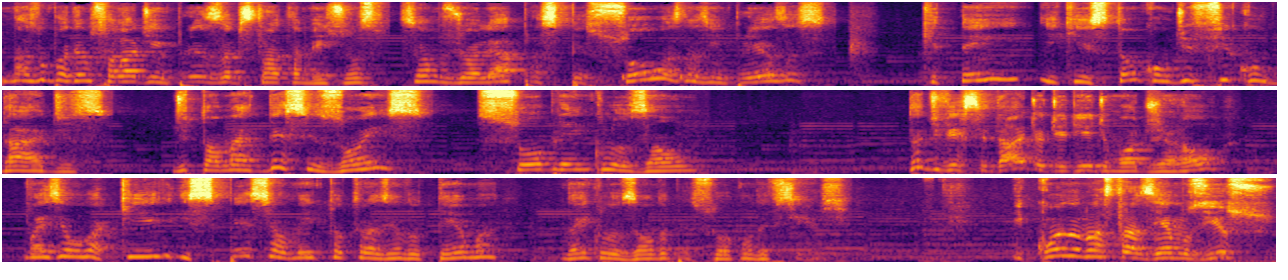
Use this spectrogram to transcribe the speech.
nós não podemos falar de empresas abstratamente, nós precisamos de olhar para as pessoas nas empresas que têm e que estão com dificuldades de tomar decisões sobre a inclusão da diversidade, eu diria de modo geral, mas eu aqui especialmente estou trazendo o tema da inclusão da pessoa com deficiência. E quando nós trazemos isso,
